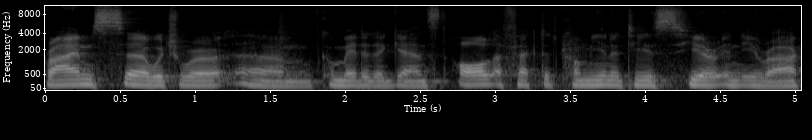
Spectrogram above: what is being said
Crimes uh, which were um, committed against all affected communities here in Iraq.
